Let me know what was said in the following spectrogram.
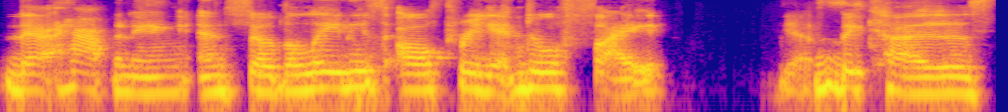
that happening, and so the ladies all three get into a fight Yes. because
